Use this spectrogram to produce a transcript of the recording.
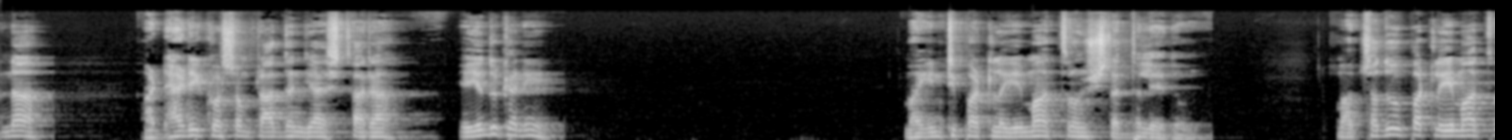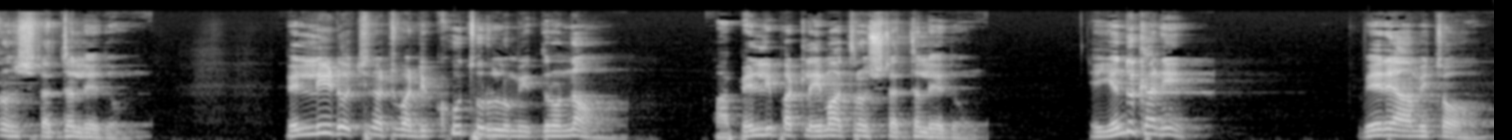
అన్నా మా డాడీ కోసం ప్రార్థన చేస్తారా? ఎందుకని? మా ఇంటి పట్ల ఏమాత్రం శ్రద్ధ లేదు. మా చదువు పట్ల ఏమాత్రం శ్రద్ధ లేదు. పెళ్ళిడు వచ్చినటువంటి కూతురులు మీ ఇద్దరు ఉన్నాం. మా పెళ్ళి పట్ల ఏమాత్రం శ్రద్ధ లేదు. ఎందుకని? వేరే ఆమెతో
